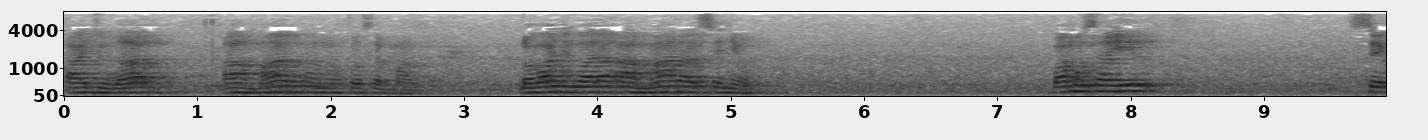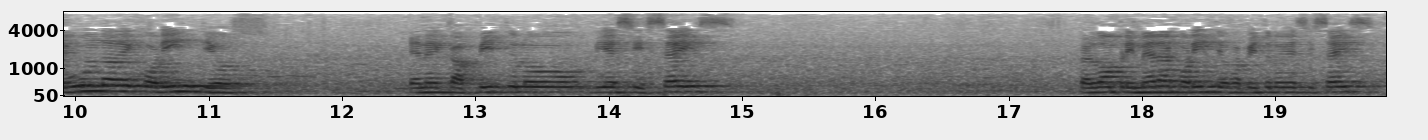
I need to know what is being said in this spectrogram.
a ayudar a amar a nuestros hermanos. Nos va a ayudar a amar al Señor. Vamos a ir segunda de Corintios en el capítulo 16. Perdón, primera Corintios capítulo 16.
